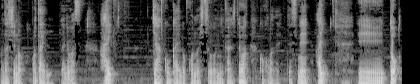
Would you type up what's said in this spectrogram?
私の答えになります。はい。じゃあ、今回のこの質問に関しては、ここまでですね。はい。えーと、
